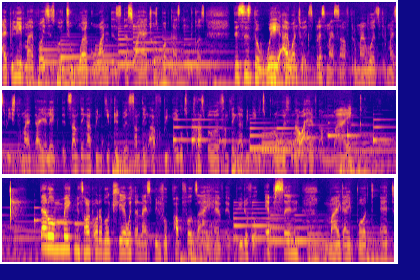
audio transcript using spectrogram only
I believe my voice is going to work wonders. That's why I chose podcasting because this is the way I want to express myself through my words, through my speech, through my dialect. It's something I've been gifted with, something I've been able to prosper with, something I've been able to grow with. Now I have a mic that'll make me sound audible clear with a nice beautiful pop filter i have a beautiful epson mic i bought at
